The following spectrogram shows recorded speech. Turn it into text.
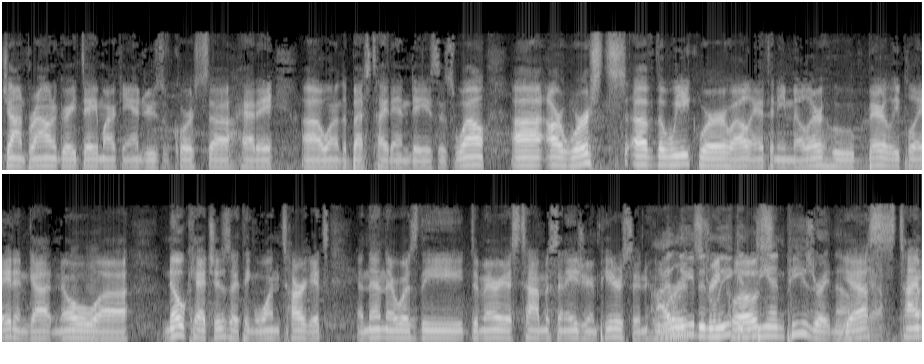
John Brown, a great day. Mark Andrews, of course, uh, had a uh, one of the best tight end days as well. Uh, our worsts of the week were, well, Anthony Miller, who barely played and got no. Mm-hmm. No catches, I think one target, and then there was the Demaryius Thomas and Adrian Peterson who I were in lead the street league clothes. in DNPs right now. Yes, Yeah, Ty nice.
